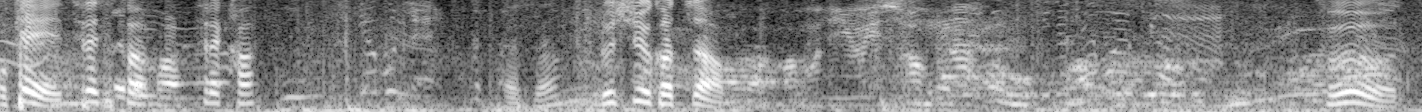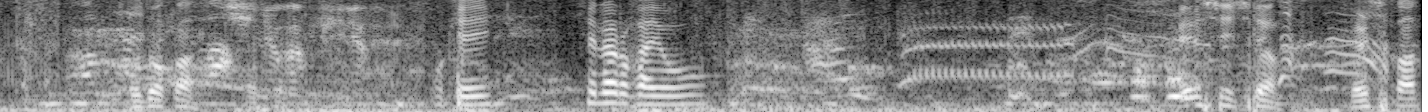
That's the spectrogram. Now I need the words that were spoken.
오케이 트레스커 트래커 됐어? 루시우 거점. 굿. 됐어 오케이 힐하러 가요. 메르시 시험 메르시 컷.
